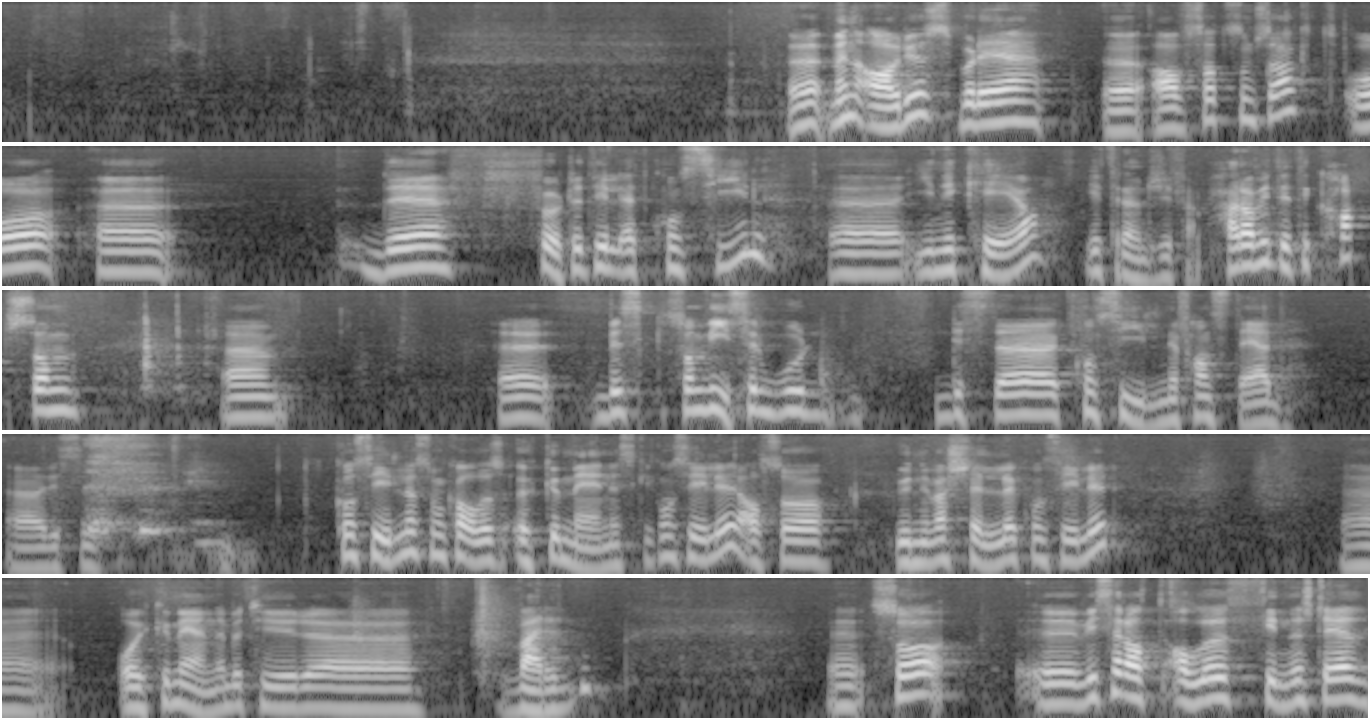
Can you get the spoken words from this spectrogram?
Eh, men Arius ble eh, avsatt, som sagt, og eh, det førte til et konsil i Nikea i 325. Her har vi et lite kart som Eh, eh, som viser hvor disse konsilene fant sted. Eh, disse konsilene som kalles økumeniske konsiler, altså universelle konsiler. og økumene betyr verden. så vi ser at alle finner sted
